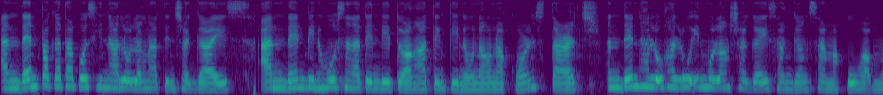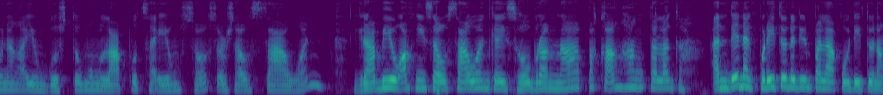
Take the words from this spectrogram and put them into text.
And then pagkatapos hinalo lang natin siya guys. And then binuhos na natin dito ang ating tinunaw na cornstarch. And then halu-haluin mo lang siya guys hanggang sa makuha mo na nga yung gusto mong lapot sa iyong sauce or sausawan. Grabe yung aking sausawan guys. Sobrang napakaanghang talaga. And then, nagprito na din pala ako dito ng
